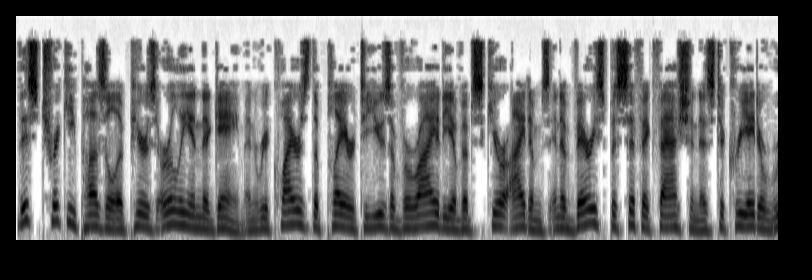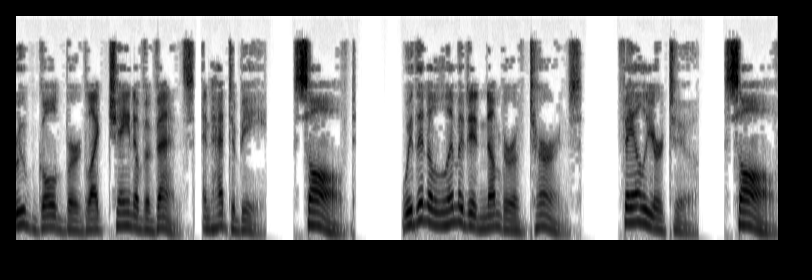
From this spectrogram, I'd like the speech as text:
This tricky puzzle appears early in the game and requires the player to use a variety of obscure items in a very specific fashion as to create a Rube Goldberg-like chain of events, and had to be «solved» within a limited number of turns. Failure to «solve»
